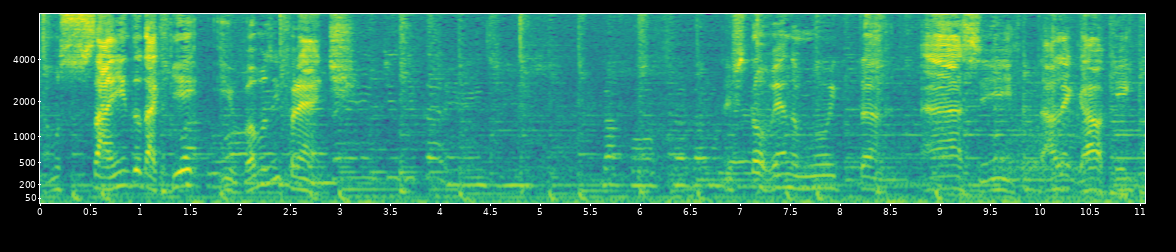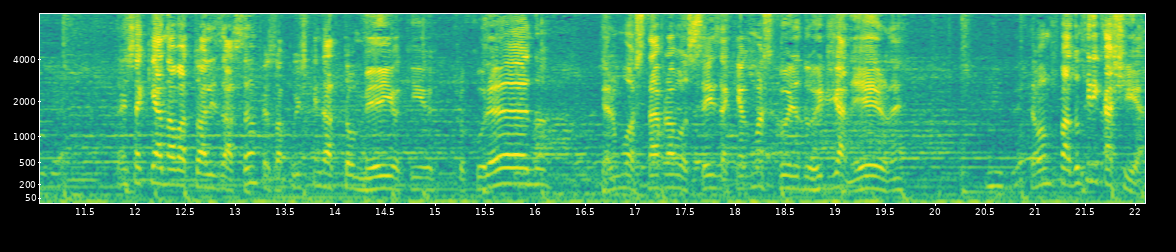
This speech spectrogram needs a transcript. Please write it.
Vamos saindo daqui e vamos em frente. Estou vendo muita. Ah, sim, tá legal aqui. Então, isso aqui é a nova atualização, pessoal. Por isso que ainda tô meio aqui procurando. Quero mostrar pra vocês aqui algumas coisas do Rio de Janeiro, né? Então vamos pra Duque de Caxias.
